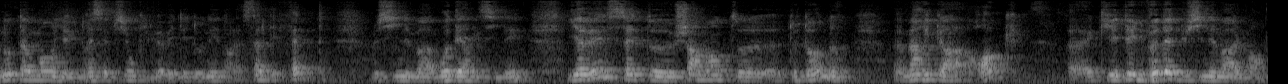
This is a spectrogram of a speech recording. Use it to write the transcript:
notamment il y a une réception qui lui avait été donnée dans la salle des fêtes, le cinéma moderne ciné, il y avait cette euh, charmante euh, teutonne Marika Rock, euh, qui était une vedette du cinéma allemand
